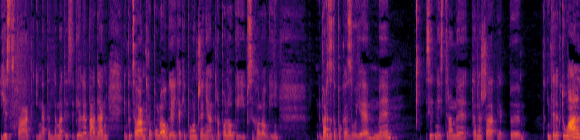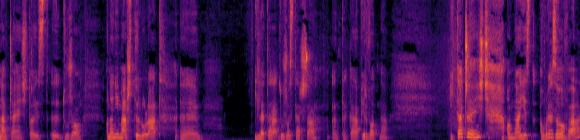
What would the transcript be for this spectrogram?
jest tak, i na ten temat jest wiele badań, jakby cała antropologia i takie połączenie antropologii i psychologii bardzo to pokazuje. My z jednej strony ta nasza jakby intelektualna część to jest y, dużo, ona nie ma aż tylu lat, y, ile ta dużo starsza, y, taka pierwotna. I ta część, ona jest obrazowa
